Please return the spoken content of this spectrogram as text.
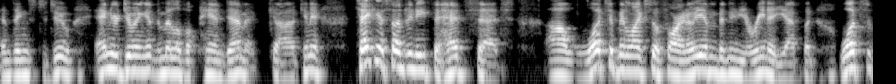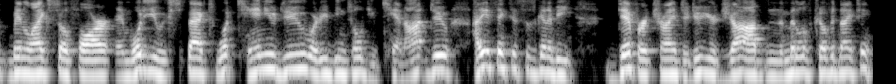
and things to do, and you're doing it in the middle of a pandemic. Uh, can you take us underneath the headsets? Uh, what's it been like so far? I know you haven't been in the arena yet, but what's it been like so far, and what do you expect? What can you do? What are you being told you cannot do? How do you think this is going to be different trying to do your job in the middle of COVID nineteen?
